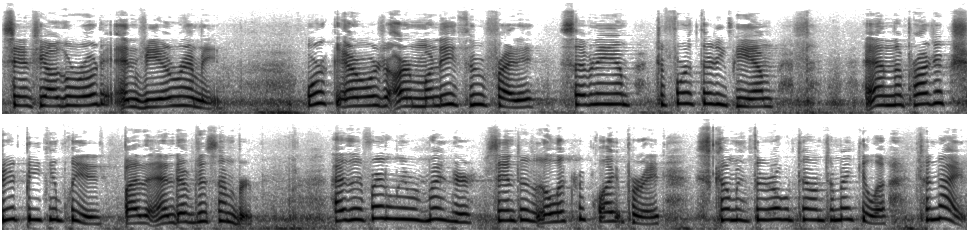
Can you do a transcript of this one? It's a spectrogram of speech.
Santiago Road, and Via Remy. Work hours are Monday through Friday, 7 a.m. to 4:30 p.m., and the project should be completed by the end of December. As a friendly reminder, Santa's Electric Light Parade is coming through Old Town Temecula tonight.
